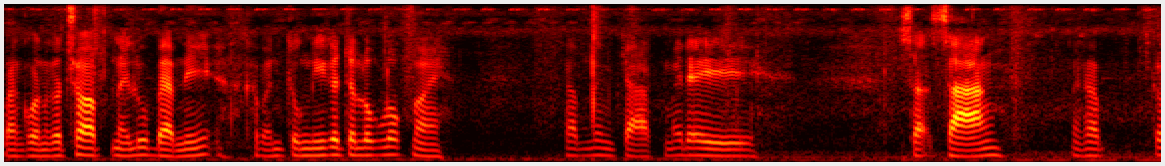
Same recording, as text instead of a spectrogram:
บางคนก็ชอบในรูปแบบนี้ ครับอันตรงนี้ก็จะลกๆหน่อย ครับเนื่องจากไม่ได้สะสางนะครับ ก็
